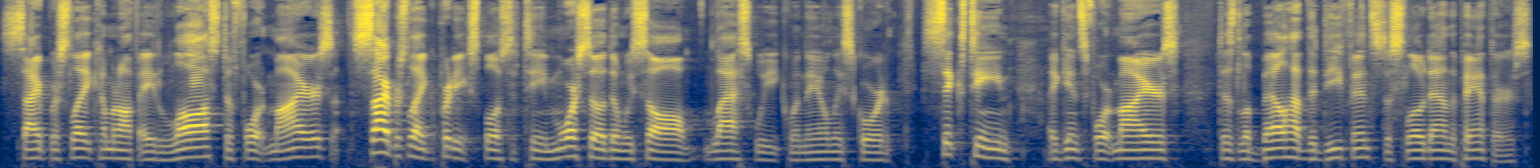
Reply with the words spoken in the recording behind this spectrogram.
Cypress Lake coming off a loss to Fort Myers. Cypress Lake, a pretty explosive team, more so than we saw last week when they only scored 16 against Fort Myers. Does LaBelle have the defense to slow down the Panthers?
